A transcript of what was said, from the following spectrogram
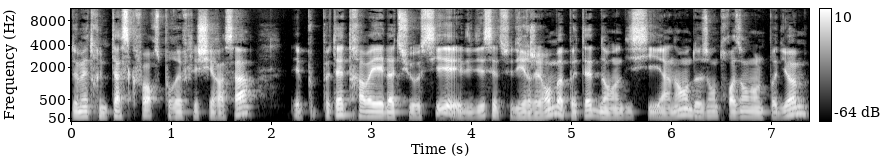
de mettre une task force pour réfléchir à ça et peut-être travailler là-dessus aussi. Et l'idée, c'est de se dire, Jérôme, bah, peut-être dans d'ici un an, deux ans, trois ans dans le podium,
